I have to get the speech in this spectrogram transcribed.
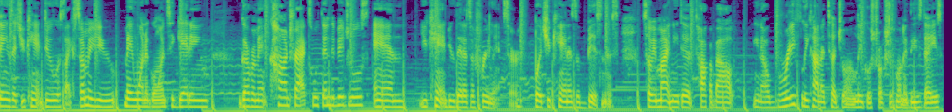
things that you can't do. It's like some of you may want to go into getting government contracts with individuals and you can't do that as a freelancer, but you can as a business. So we might need to talk about, you know, briefly kind of touch on legal structures one of these days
